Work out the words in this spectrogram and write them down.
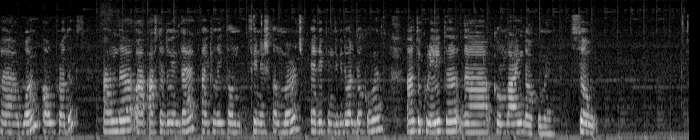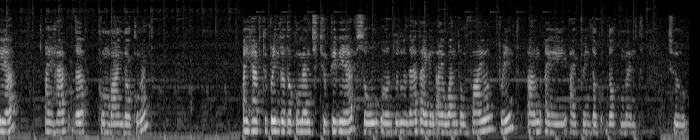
uh, one, all products and uh, after doing that I clicked on finish on merge edit individual document uh, to create the combined document. So here I have the combined document. I have to print the document to PDF so uh, to do that I, I went on file print and I, I print the document to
